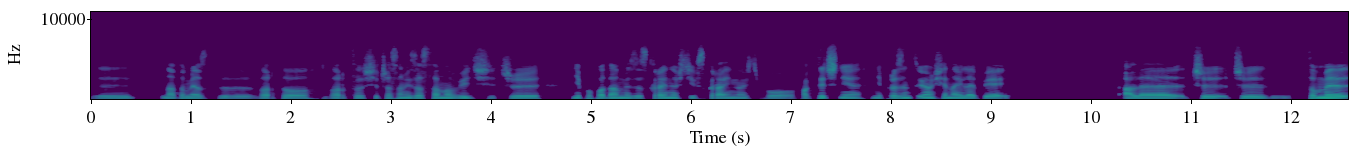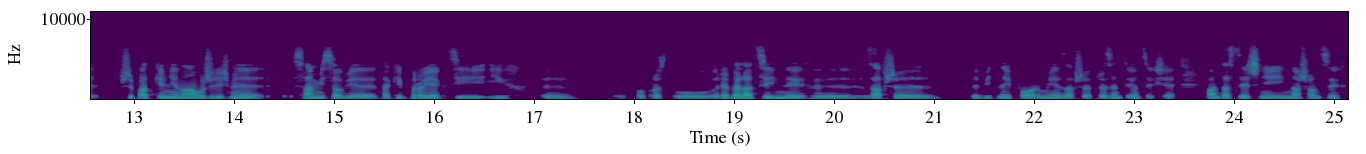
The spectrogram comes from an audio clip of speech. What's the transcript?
Yy, Natomiast yy, warto, warto się czasami zastanowić, czy nie popadamy ze skrajności w skrajność, bo faktycznie nie prezentują się najlepiej, ale czy, czy to my przypadkiem nie nałożyliśmy sami sobie takiej projekcji ich y, po prostu rewelacyjnych, y, zawsze w wybitnej formie, zawsze prezentujących się fantastycznie i noszących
